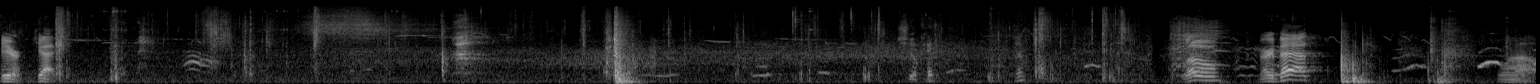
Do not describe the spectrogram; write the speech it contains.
Here, catch. She okay? Hello, Mary Beth. Wow.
